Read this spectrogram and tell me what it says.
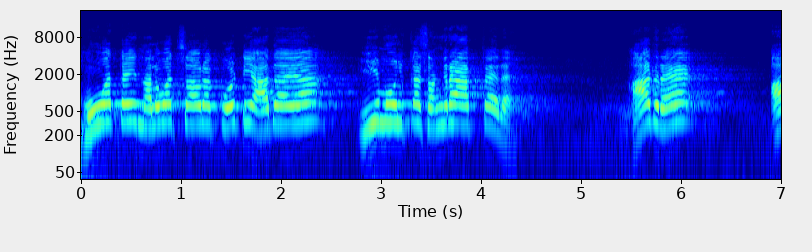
ಮೂವತ್ತೈದು, ನಲವತ್ತು ಸಾವಿರ ಕೋಟಿ ಆದಾಯ ಈ ಮೂಲಕ ಸಂಗ್ರಹ ಆಗ್ತಾ ಇದೆ. ಆದರೆ ಆ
